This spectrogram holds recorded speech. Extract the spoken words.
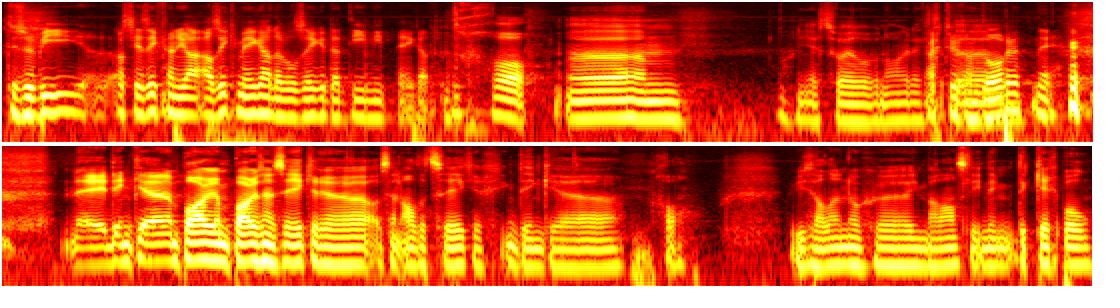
tussen wie, als je zegt van ja, als ik meega, dat wil zeggen dat die niet meegaat. Goh, um, nog niet echt zo heel over nagedacht. Arthur van uh, Doren? Nee. nee, ik denk een paar, een paar zijn zeker, zijn altijd zeker. Ik denk, goh, wie zal er nog in balans liggen? Ik denk de Kerpel.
